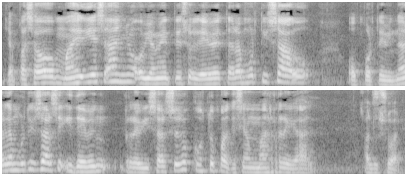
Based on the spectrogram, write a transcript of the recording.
ya han pasado más de 10 años, obviamente eso debe estar amortizado o por terminar de amortizarse y deben revisarse los costos para que sean más real al usuario.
